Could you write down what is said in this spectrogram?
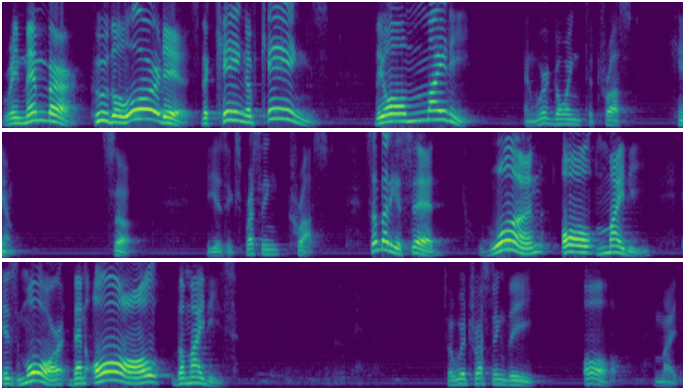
remember who the Lord is, the King of kings, the Almighty, and we're going to trust him. So, he is expressing trust. Somebody has said, one Almighty is more than all the mighties. So we're trusting the Almighty.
